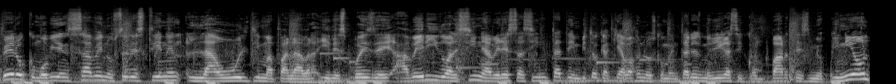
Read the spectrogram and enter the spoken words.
pero como bien saben, ustedes tienen la última palabra. Y después de haber ido al cine a ver esta cinta, te invito a que aquí abajo en los comentarios me digas si compartes mi opinión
